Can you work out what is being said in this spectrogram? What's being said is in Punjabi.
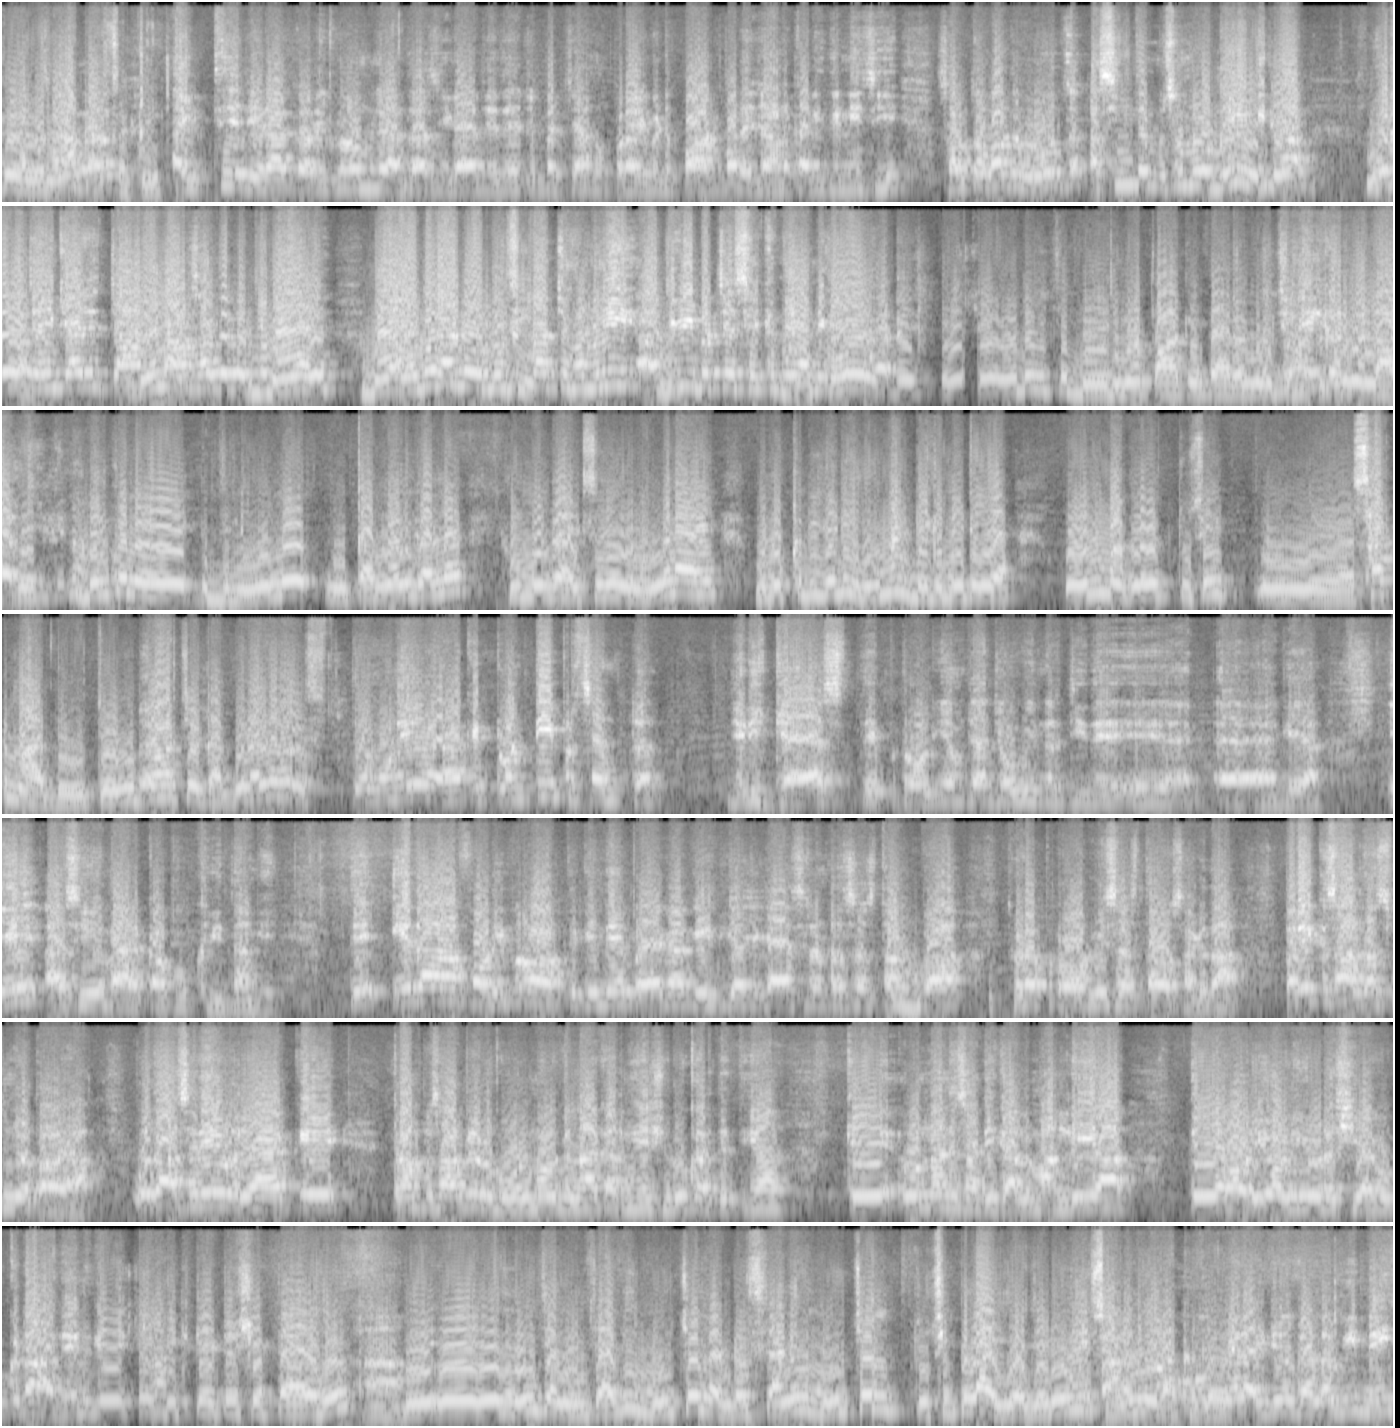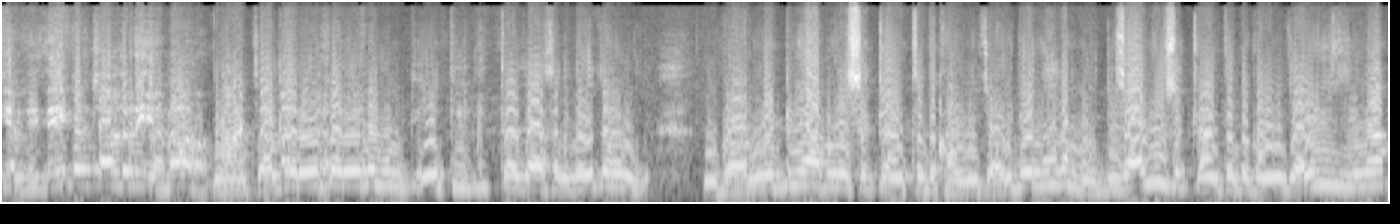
ਕਿ ਹੋਰ ਨਾ ਕਰ ਸਕੇ। ਇੱਥੇ ਜਿਹੜਾ ਕਰਿਕੂਲਮ ਲਿਆਂਦਾ ਸੀਗਾ ਜਿਹਦੇ ਵਿੱਚ ਬੱਚਿਆਂ ਨੂੰ ਪ੍ਰਾਈਵੇਟ ਪਾਰਟ ਬਾਰੇ ਜਾਣਕਾਰੀ ਦੇਣੀ ਸੀ ਸਭ ਤੋਂ ਵੱਧ ਵਿਰੋਧ ਅਸੀਂ ਤੇ ਮੁਸਲਮਾਨ ਲੋਕਾਂ ਨੇ ਨਹੀਂ, ਕੀਤਾ। ਉਹਦੇ ਵਿੱਚ ਅਸੀਂ ਕਿਹਾ ਜੀ 4 ਨਹੀਂ, 4 ਸਾਲ ਦੇ ਬੱਚੇ ਮੈਂ- ਮੈਂ ਉਹਦੇ ਨਾਲ ਬੋਲਦੀ ਸੀ। ਸੱਚ ਹੁਣ ਵੀ ਅੱਜ ਵੀ ਬੱਚੇ ਸਿੱਖਦੇ ਆ ਨਿੱਕੇ ਸਾਡੇ। ਇਹ ਤੇ ਉਹਦੇ ਵਿੱਚ ਬੇੜੀਆਂ ਪਾ ਕੇ ਪੈਰਾਂ ਨੂੰ ਜਿਹੜੀ ਹੱਥ ਲਾ ਕੇ। ਬਿਲਕੁਲ ਇਹ ਜਲੀਲ ਕਰਨ ਵਾਲੀ ਗੱਲ ਹੈ ਹਿਊਮਨ ਰਾਈਟਸ ਦੀ ਉਲੰਘਣਾ ਹੈ। ਮਨੁੱਖ ਦੀ ਜਿਹੜੀ ਹਿਊਮਨ ਡਿਗਨਿਟੀ ਹੈ ਉਹਨੂੰ ਮਤਲਬ ਤੁਸੀਂ ਅਮ, ਸੱਟ ਮਾਰ ਦਿਓ ਤੇ ਉਹਨੂੰ ਟਾਰਚਰ ਕਰ ਦਿਓ। ਤੇ ਹੁਣ ਇਹ ਹੋਇਆ ਕਿ 20% ਜਿਹੜੀ ਗੈਸ ਤੇ ਪੈਟਰੋਲੀਅਮ ਜਾਂ ਜੋ ਵੀ એનર્ਜੀ ਦੇ ਹੈਗੇ ਆ, ਇਹ ਅਸੀਂ ਅਮਰੀਕਾ ਕੋ ਖਰੀਦਾਂਗੇ। ਤੇ ਇਹਦਾ ਫੌਰੀ ਪ੍ਰਭਾਵ ਤੇ ਕਹਿੰਦੇ ਪਏਗਾ ਕਿ ਇੰਡੀਆ 'ਚ ਗੈਸ ਸਿਲੰਡਰ ਸਸਤਾ ਹੋਊਗਾ ਥੋੜਾ ਪੈਟਰੋਲ ਵੀ ਸਸਤਾ ਹੋ ਸਕਦਾ। ਪਰ ਇੱਕ ਸਾਲ ਦਾ ਸਮਝੌਤਾ ਹੋਇਆ। ਉਹਦਾ ਅਸਰ ਇਹ ਹੋ ਰਿਹਾ ਕਿ ਟਰੰਪ ਸਾਹਿਬ ਨੇ ਰਗੋਲ ਮੋਲ ਗੱਲਾਂ ਕਰਨੀਆਂ ਸ਼ੁਰੂ ਕਰ ਦਿੱਤੀਆਂ ਕਿ ਉਹਨਾਂ ਨੇ ਸਾਡੀ ਗੱਲ ਮੰਨ ਲਈ ਆ। ਤੇ ਹੌਲੀ ਹੌਲੀ ਉਹ ਰਸ਼ੀਆ ਕੋ ਘਟਾ ਦੇਣਗੇ। ਡਿਕਟੇਟਰਸ਼ਿਪ ਹੈ ਇਹ। ਹਾਂ। ਇਹ ਇਹ ਇਹ ਨਹੀਂ ਚੱਲਣੀ ਚਾਹੀਦੀ। ਮਿਊਚੁਅਲ ਅੰਡਰਸਟੈਂਡਿੰਗ ਮਿਊਚੁਅਲ ਤੁਸੀਂ ਭਲਾਈ ਹੈ ਜਿਹੜੀ ਉਹਨੂੰ ਸਾਹਮਣੇ ਰੱਖ ਉਹ ਕੇ ਫਿਰ ਆਈ ਜੋ ਗੱਲ ਵੀ ਨਹੀਂ ਚੱਲਣੀ ਚਾਹੀਦੀ ਪਰ ਚੱਲ ਰਹੀ ਹੈ ਨਾ। ਹਾਂ ਚੱਲ ਤਾਂ ਰਿਹਾ ਪਰ ਇਹਦੇ ਹੁਣ ਇਹ ਕੀ ਕੀਤਾ ਜਾ ਸਕਦਾ? ਇਹ ਤਾਂ ਹੁਣ ਗਵਰਨਮੈਂਟ ਨੇ ਆਪਣੀ ਸਟਰੈਂਥ ਦਿਖਾਉਣੀ ਚਾਹੀਦੀ ਹੈ। ਤਾਂ ਮੋਦੀ ਸਾਹਿਬ ਨੂੰ ਸਟਰੈਂਥ ਦਿਖਾਉਣੀ ਚਾਹੀਦੀ ਜਿਨ੍ਹਾਂ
